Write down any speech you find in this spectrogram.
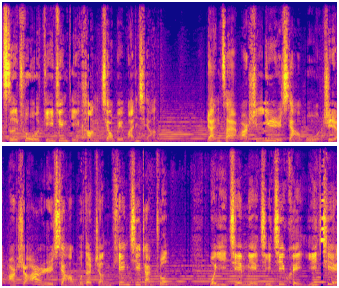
此处敌军抵抗较为顽强。然在二十一日下午至二十二日下午的整天激战中，我已歼灭及击溃一切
